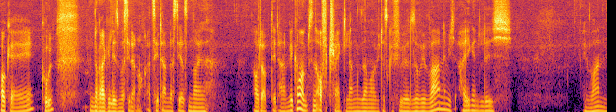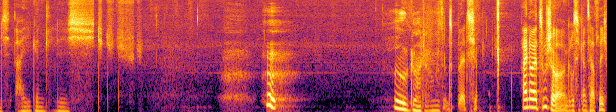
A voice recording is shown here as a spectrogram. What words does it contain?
Okay, cool. Ich habe noch gerade gelesen, was die da noch erzählt haben, dass die jetzt ein neues Auto-Update haben. Wir kommen ein bisschen off-track langsam, habe ich das Gefühl. So, wir waren nämlich eigentlich... Wir waren nämlich eigentlich... Oh Gott, wir müssen ins Bettchen. Ein neuer Zuschauer, grüße dich ganz herzlich.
